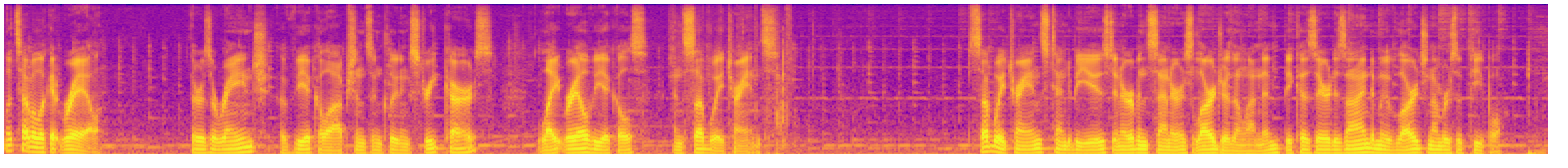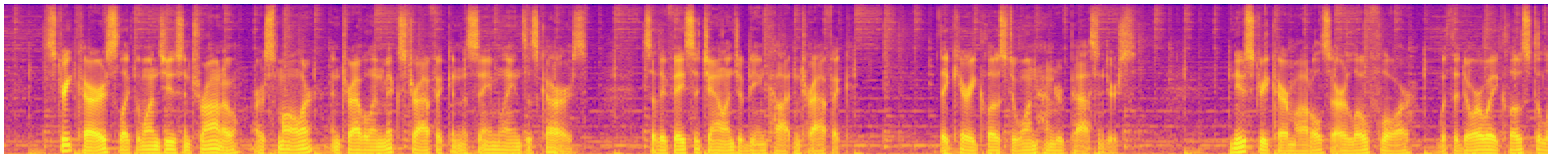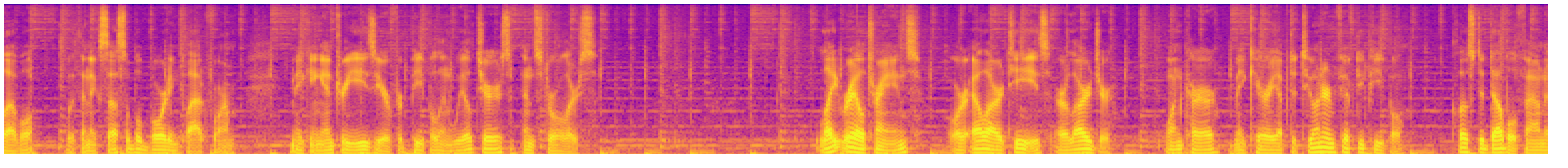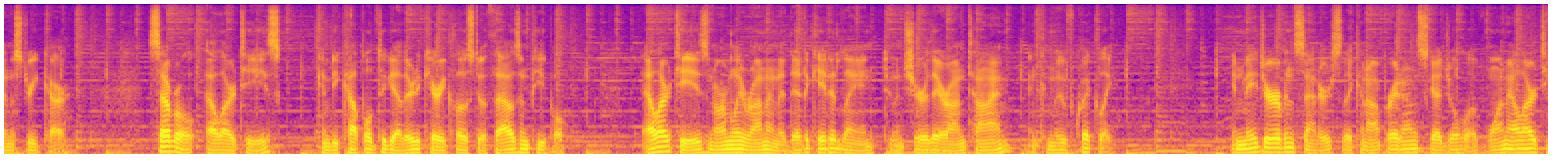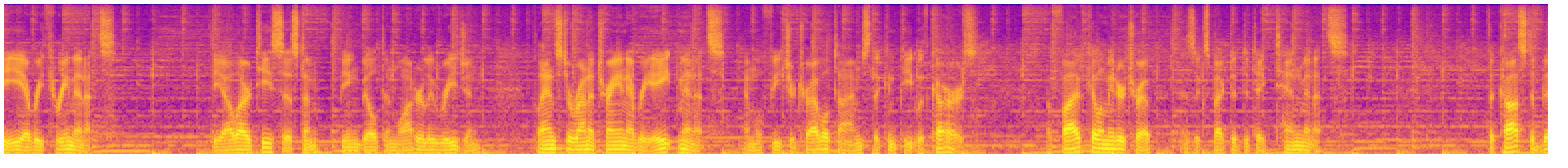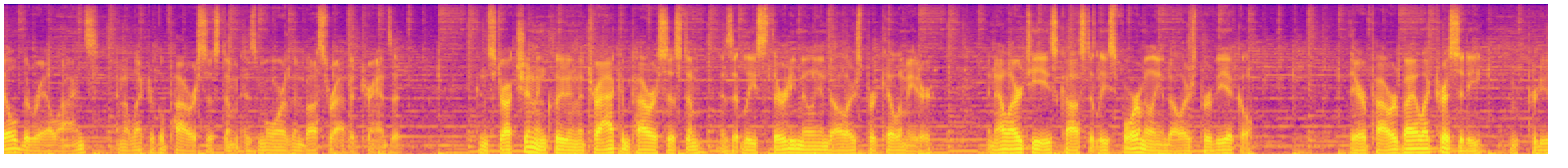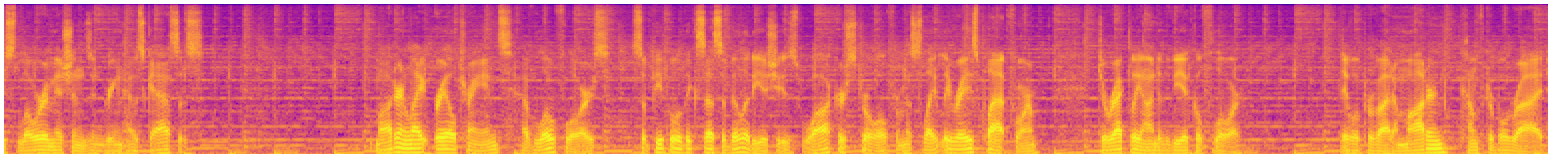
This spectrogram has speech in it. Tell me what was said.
Let's have a look at rail. There is a range of vehicle options including streetcars, light rail vehicles, and subway trains. Subway trains tend to be used in urban centers larger than London because they are designed to move large numbers of people. Streetcars, like the ones used in Toronto, are smaller and travel in mixed traffic in the same lanes as cars, so they face the challenge of being caught in traffic. They carry close to 100 passengers. New streetcar models are low floor, with the doorway close to level, with an accessible boarding platform, making entry easier for people in wheelchairs and strollers. Light rail trains, or LRTs, are larger. One car may carry up to 250 people, close to double found in a streetcar. Several LRTs can be coupled together to carry close to 1,000 people. LRTs normally run in a dedicated lane to ensure they are on time and can move quickly. In major urban centers, they can operate on a schedule of one LRT every three minutes. The LRT system, being built in Waterloo Region, plans to run a train every 8 minutes and will feature travel times that compete with cars. A 5 kilometer trip is expected to take 10 minutes. The cost to build the rail lines and electrical power system is more than bus rapid transit. Construction, including the track and power system, is at least $30 million per kilometer, and LRTs cost at least $4 million per vehicle. They are powered by electricity and produce lower emissions in greenhouse gases. Modern light rail trains have low floors, so people with accessibility issues walk or stroll from a slightly raised platform directly onto the vehicle floor. They will provide a modern, comfortable ride.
